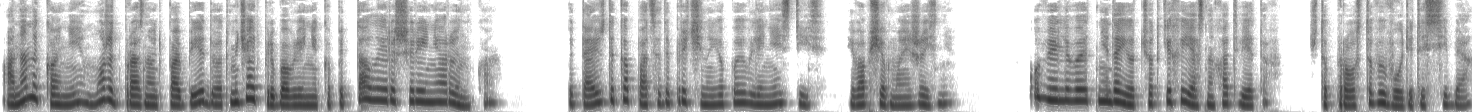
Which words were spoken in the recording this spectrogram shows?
Она на коне, может праздновать победу, отмечать прибавление капитала и расширение рынка. Пытаюсь докопаться до причины ее появления здесь и вообще в моей жизни. Увиливает, не дает четких и ясных ответов, что просто выводит из себя.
